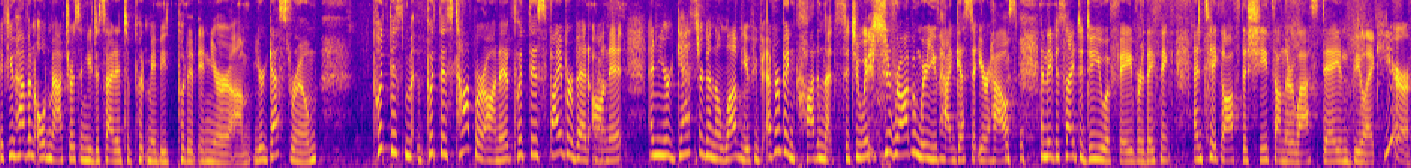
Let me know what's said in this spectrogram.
if you have an old mattress and you decided to put maybe put it in your um, your guest room, put this put this topper on it, put this fiber bed on it, and your guests are gonna love you. If you've ever been caught in that situation, Robin, where you've had guests at your house and they decide to do you a favor, they think and take off the sheets on their last day and be like, here.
